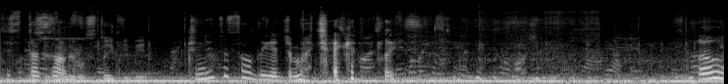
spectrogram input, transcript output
this This does is a not. little steepy bit. Can you just hold the edge of my jacket, please? Oh,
